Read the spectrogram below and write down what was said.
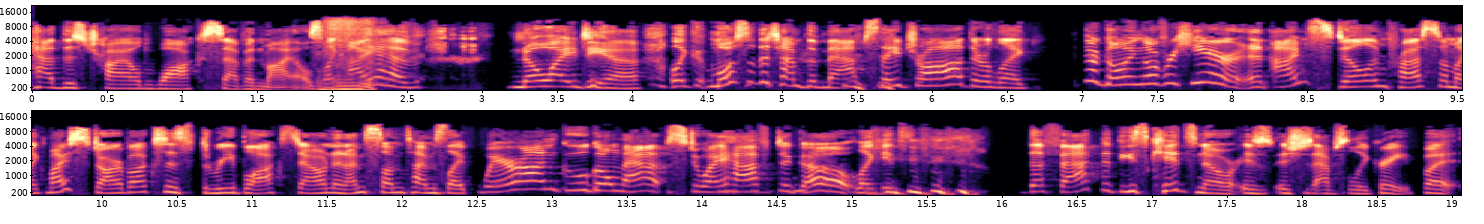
had this child walk seven miles. Like I have no idea. Like most of the time, the maps they draw, they're like, they're going over here. And I'm still impressed. I'm like, my Starbucks is three blocks down. And I'm sometimes like, where on Google Maps do I have to go? Like it's the fact that these kids know is, is just absolutely great. But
